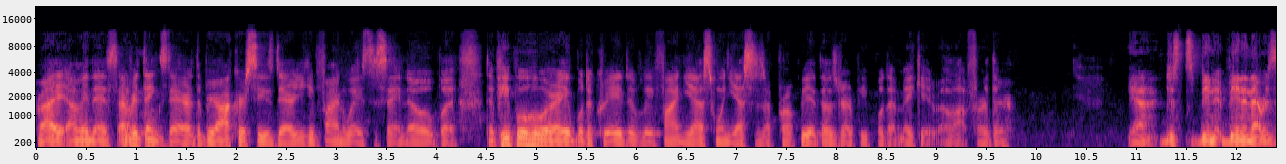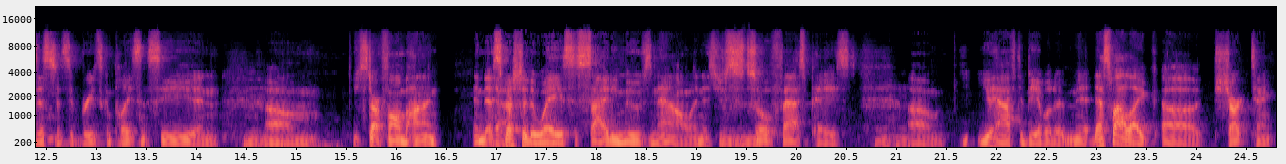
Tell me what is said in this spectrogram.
right. I mean, it's everything's there. The bureaucracy is there. You can find ways to say no, but the people who are able to creatively find yes when yes is appropriate, those are people that make it a lot further. Yeah, just being being in that resistance, it breeds complacency, and mm-hmm. um, you start falling behind and especially the way society moves now and it's just Mhm. so fast paced Mhm. um, you have to be able to admit that's why i like uh, shark tank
